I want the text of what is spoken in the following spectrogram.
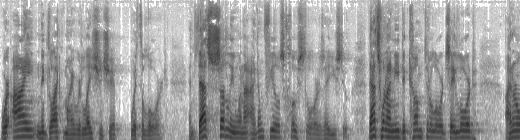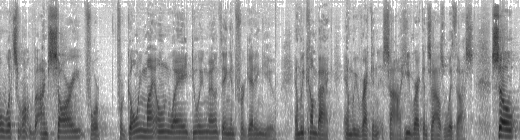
where I neglect my relationship with the Lord. And that's suddenly when I, I don't feel as close to the Lord as I used to. That's when I need to come to the Lord and say, Lord, I don't know what's wrong, but I'm sorry for, for going my own way, doing my own thing, and forgetting you. And we come back and we reconcile. He reconciles with us. So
